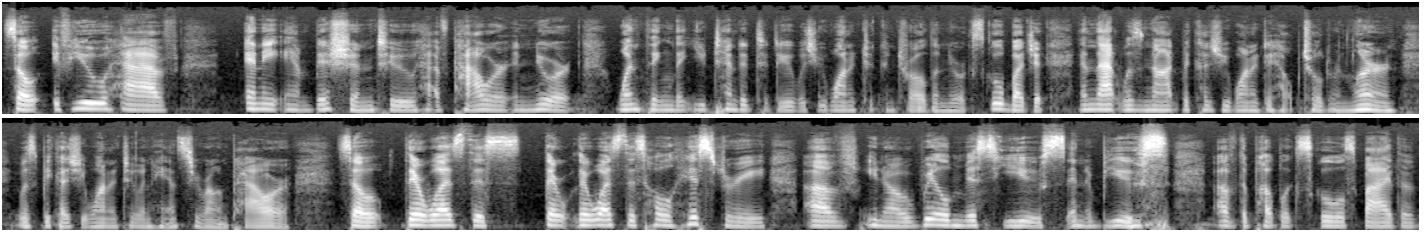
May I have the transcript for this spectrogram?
So if you have any ambition to have power in Newark, one thing that you tended to do was you wanted to control the Newark school budget. And that was not because you wanted to help children learn, it was because you wanted to enhance your own power. So there was this there there was this whole history of you know real misuse and abuse of the public schools by the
